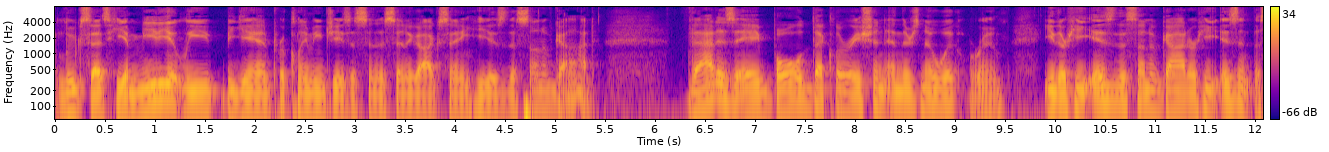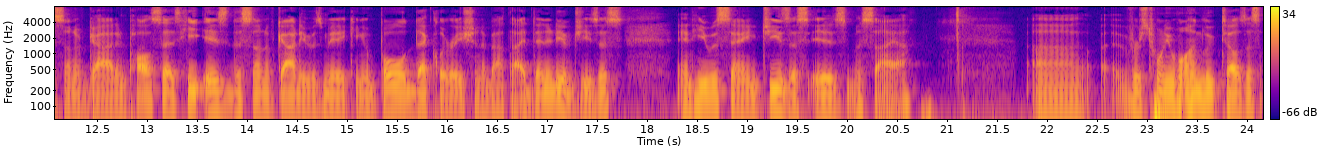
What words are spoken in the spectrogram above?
Luke says he immediately began proclaiming Jesus in the synagogue, saying, He is the Son of God. That is a bold declaration, and there's no wiggle room. Either he is the Son of God or he isn't the Son of God. And Paul says he is the Son of God. He was making a bold declaration about the identity of Jesus, and he was saying Jesus is Messiah. Uh, verse 21, Luke tells us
